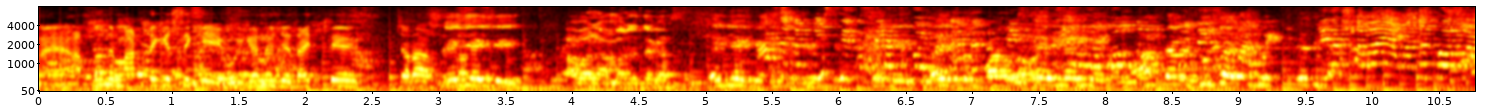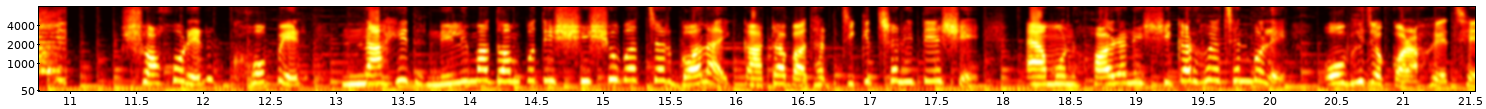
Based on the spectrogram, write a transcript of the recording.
মানে আপনাদের মারতে গেছে কে? ওইখানে যে দায়িত্বে যারা আছে এই যে এই যে আবার আমার দেখাচ্ছে। এই যে শহরের ঘোপের নাহিদ নীলিমা দম্পতির শিশু বাচ্চার গলায় কাটা বাঁধার চিকিৎসা নিতে এসে এমন হয়রানির শিকার হয়েছেন বলে অভিযোগ করা হয়েছে।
